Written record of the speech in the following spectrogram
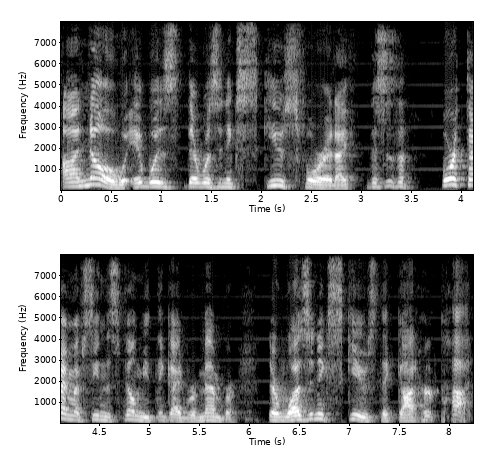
Uh, no, it was there was an excuse for it. I this is the fourth time I've seen this film. You'd think I'd remember. There was an excuse that got her cut,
